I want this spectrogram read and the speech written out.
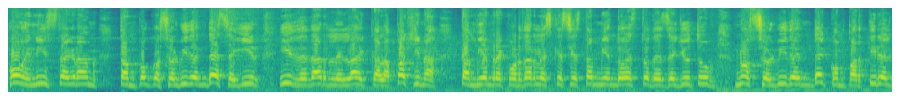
o en Instagram, tampoco se olviden de seguir y de darle like a la página. También recordarles que si están viendo esto desde YouTube, no se olviden de compartir el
